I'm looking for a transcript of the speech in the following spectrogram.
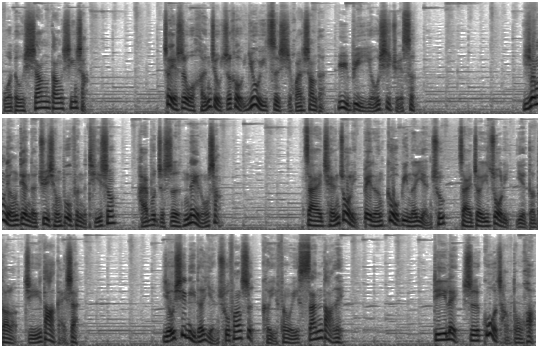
我都相当欣赏。这也是我很久之后又一次喜欢上的育碧游戏角色。英灵殿的剧情部分的提升还不只是内容上，在前作里被人诟病的演出，在这一作里也得到了极大改善。游戏里的演出方式可以分为三大类，第一类是过场动画，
